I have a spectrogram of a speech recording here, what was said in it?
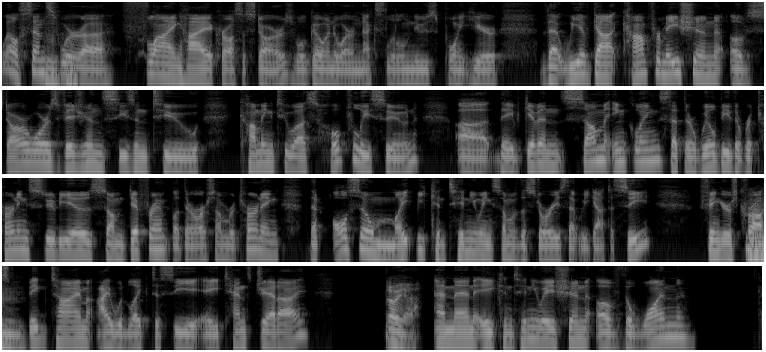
Well, since Mhm. we're uh, flying high across the stars, we'll go into our next little news point here that we have got confirmation of Star Wars Visions Season 2 coming to us hopefully soon. Uh, they've given some inklings that there will be the returning studios, some different, but there are some returning that also might be continuing some of the stories that we got to see. Fingers crossed, Mm. big time. I would like to see a 10th Jedi Oh yeah. and then a continuation of the one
